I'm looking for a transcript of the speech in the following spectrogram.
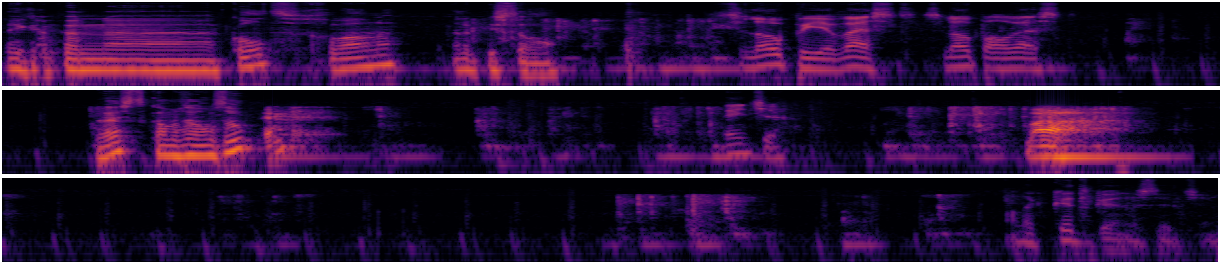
Ik heb een eh Colt, gewone, en een pistool. Ze lopen hier west. Ze lopen al west. West, komen ze naar ons toe? Eentje. Maar, Wat een kutgun is dit, joh.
